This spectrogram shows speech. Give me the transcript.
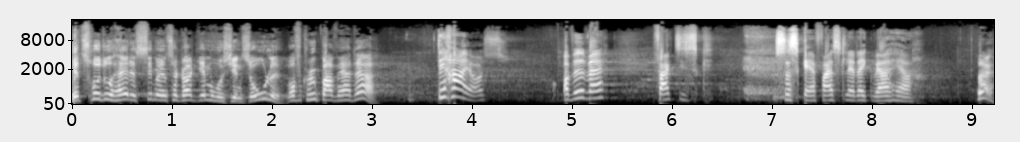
Jeg troede, du havde det simpelthen så godt hjemme hos Jens Ole. Hvorfor kunne du ikke bare være der? Det har jeg også. Og ved hvad? Faktisk, så skal jeg faktisk slet ikke være her. Nej,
